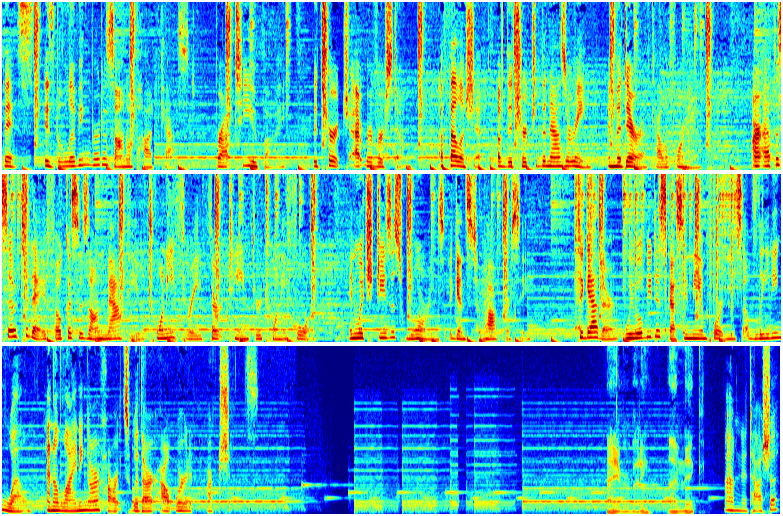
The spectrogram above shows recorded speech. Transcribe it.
This is the Living Vertizontal podcast, brought to you by the Church at Riverstone, a fellowship of the Church of the Nazarene in Madera, California. Our episode today focuses on Matthew 23 13 through 24, in which Jesus warns against hypocrisy. Together, we will be discussing the importance of leading well and aligning our hearts with our outward actions. I'm Natasha.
